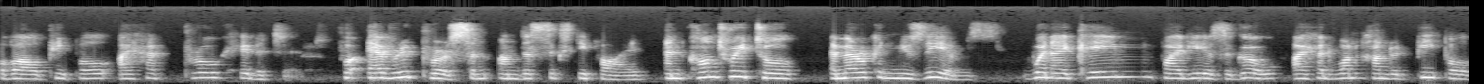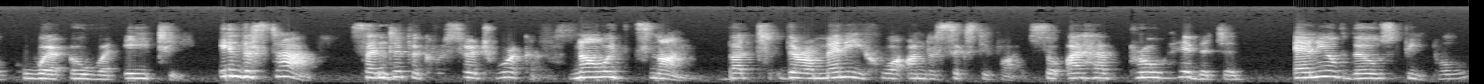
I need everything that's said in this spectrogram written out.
of our people. I have prohibited for every person under 65, and contrary to American museums, when I came five years ago, I had 100 people who were over 80 in the staff, scientific research workers. Now it's nine but there are many who are under 65. So I have prohibited any of those people,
